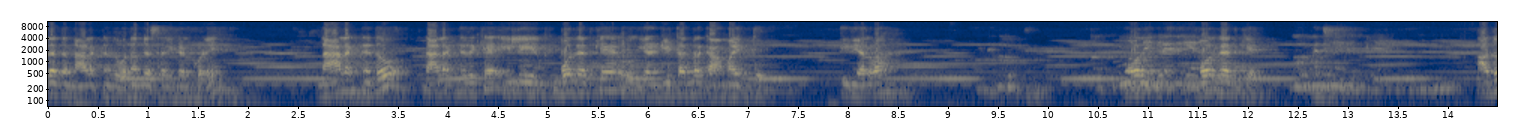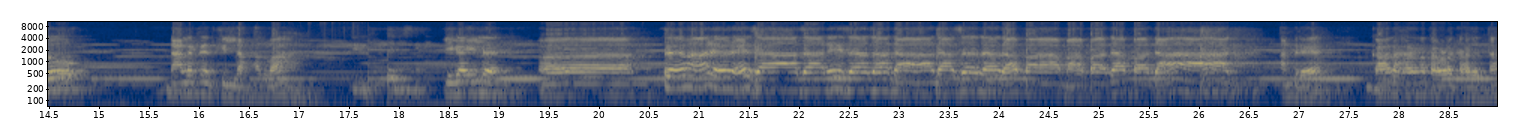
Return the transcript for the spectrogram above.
ಮೂರನೇದ ನಾಲ್ಕನೇದು ಒಂದೊಂದೇ ಸರಿ ಹೇಳ್ಕೊಳ್ಳಿ. ನಾಲ್ಕನೇದು, ನಾಲ್ಕನೇದಕ್ಕೆ ಇಲ್ಲಿ ಮೂರನೇದಕ್ಕೆ ಎರಡು ಲೀಟರ್ ಅಂದ್ರೆ ಕಾಮ ಇತ್ತು. ಇದೆಯಲ್ವಾ? ಮೂರನೇದಕ್ಕೆ. ಅದು ನಾಲ್ಕನೇದಕ್ಕೆ ಇಲ್ಲ ಅಲ್ವಾ? ಈಗ ಇಲ್ಲ ಅಂದ್ರೆ ಕಾಲಹರಣ ತಗೊಳಕ್ಕಾಗತ್ತಾ?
